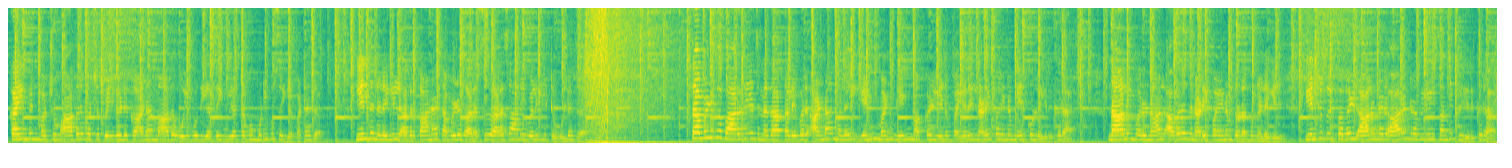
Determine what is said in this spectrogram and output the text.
கைம்பெண் மற்றும் ஆதரவற்ற பெண்களுக்கான மாத ஓய்வூதியத்தை உயர்த்தவும் முடிவு செய்யப்பட்டது. இந்த நிலையில் அதற்கான தமிழக அரசு அரசாணை வெளியிட்டு உள்ளது. தமிழக பாரதிய ஜனதா தலைவர் அண்ணாமலை எண் மண் எண் மக்கள் எனும் பெயரில் நடைப்பயணம் மேற்கொள்ள இருக்கிறார். நாளை மறுநாள் அவரது நடைப்பயணம் தொடங்கும் நிலையில் இன்று பிற்பகல் ஆளுநர் ஆர் என் ரவியை சந்திக்க இருக்கிறார்.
